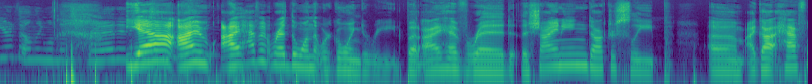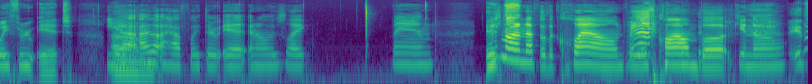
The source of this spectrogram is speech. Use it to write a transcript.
you're the only one that's read. any yeah, I'm. I haven't read the one that we're going to read, but I have read The Shining, Doctor Sleep. Um, I got halfway through it. yeah, I Um, got halfway through it, and I was like, man, there's not enough of the clown for this clown book, you know. It's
